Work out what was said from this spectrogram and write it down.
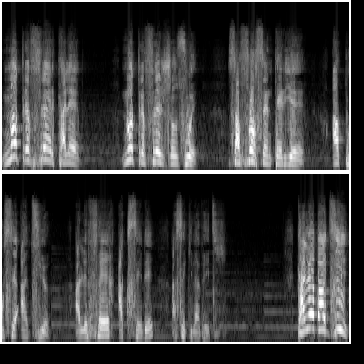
notre frère Caleb, notre frère Josué, sa force intérieure a poussé à Dieu à les faire accéder à ce qu'il avait dit. Caleb a dit,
